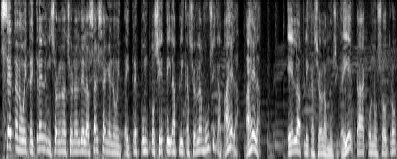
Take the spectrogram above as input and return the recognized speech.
Z93, la emisora nacional de la salsa en el 93.7 y la aplicación La Música. Bájela, bájela. Es la aplicación La Música. Ahí está con nosotros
